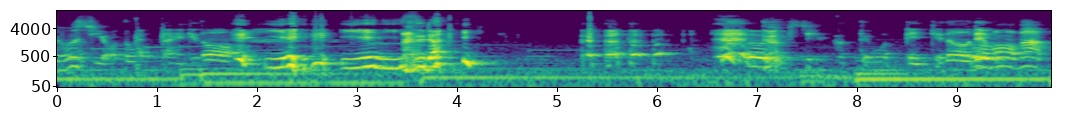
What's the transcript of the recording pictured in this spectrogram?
どうしようと思ったんやけど。家家にいづらい。どうしようってんけどでもまあ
